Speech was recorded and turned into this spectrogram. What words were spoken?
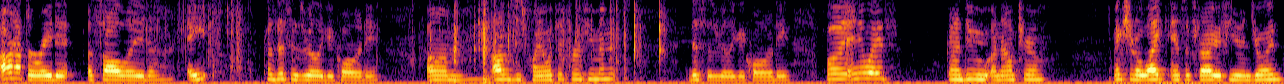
I would have to rate it a solid 8 because this is really good quality. Um, I was just playing with it for a few minutes. This is really good quality. But anyways, gonna do an outro. Make sure to like and subscribe if you enjoyed.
